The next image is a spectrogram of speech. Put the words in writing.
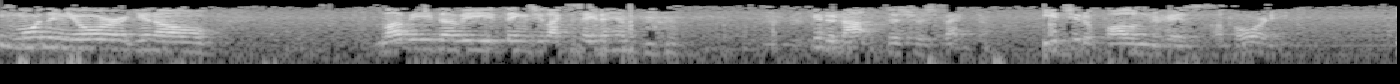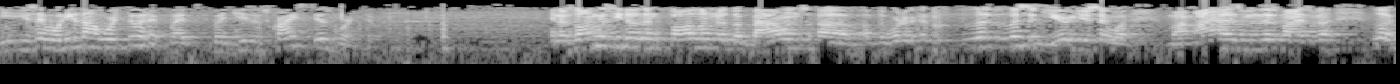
needs more than your, you know, lovey-dovey things you like to say to him. you do not disrespect him. He needs you to fall under his authority. You say, well, he's not worth doing it, but, but Jesus Christ is worth doing it. And as long as he doesn't fall under the bounds of, of the word of God, listen, you you say, well, my, my husband this, my husband Look,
